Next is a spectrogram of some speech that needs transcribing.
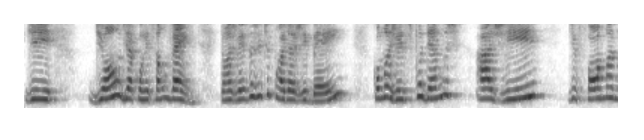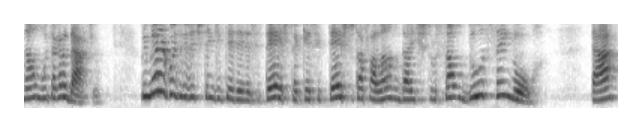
de, de onde a correção vem. Então, às vezes, a gente pode agir bem, como às vezes podemos agir de forma não muito agradável. Primeira coisa que a gente tem que entender nesse texto é que esse texto está falando da instrução do Senhor, tá?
